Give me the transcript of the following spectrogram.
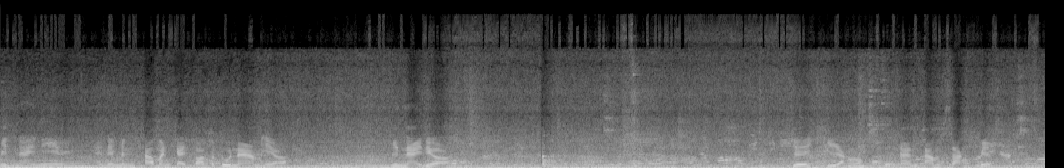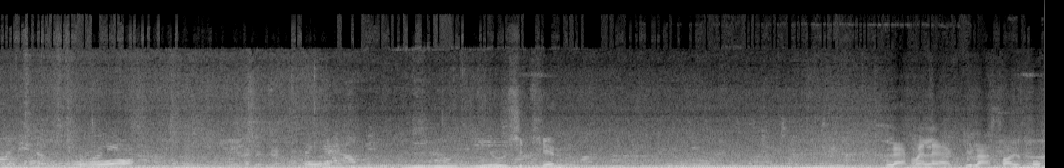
มิดไนท์นี่ อันนี้ มันไก่ตอนประตูน้ำใช่เหรอมิดไนท์ด้วยเหรอ เจ๊เขียงอาหารตามสั่งเป็ด โอ้โอ้นิวชิคเก้นแหลกไม่แหลกจุฬาซอยหก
